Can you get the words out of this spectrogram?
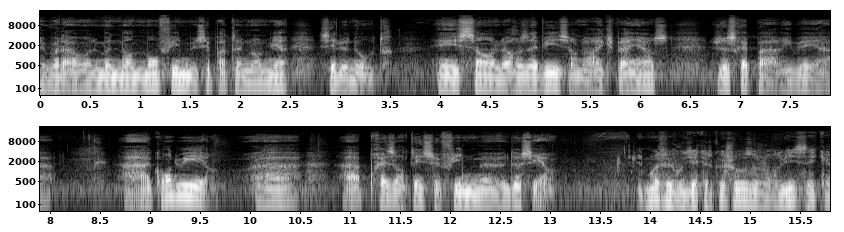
Et voilà, on me demande mon film, mais c'est pas tellement le mien, c'est le nôtre. Et sans leurs avis, sans leur expérience, je ne serais pas arrivé à, à conduire, à, à, présenter ce film d'océan. Et moi, je vais vous dire quelque chose aujourd'hui, c'est que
